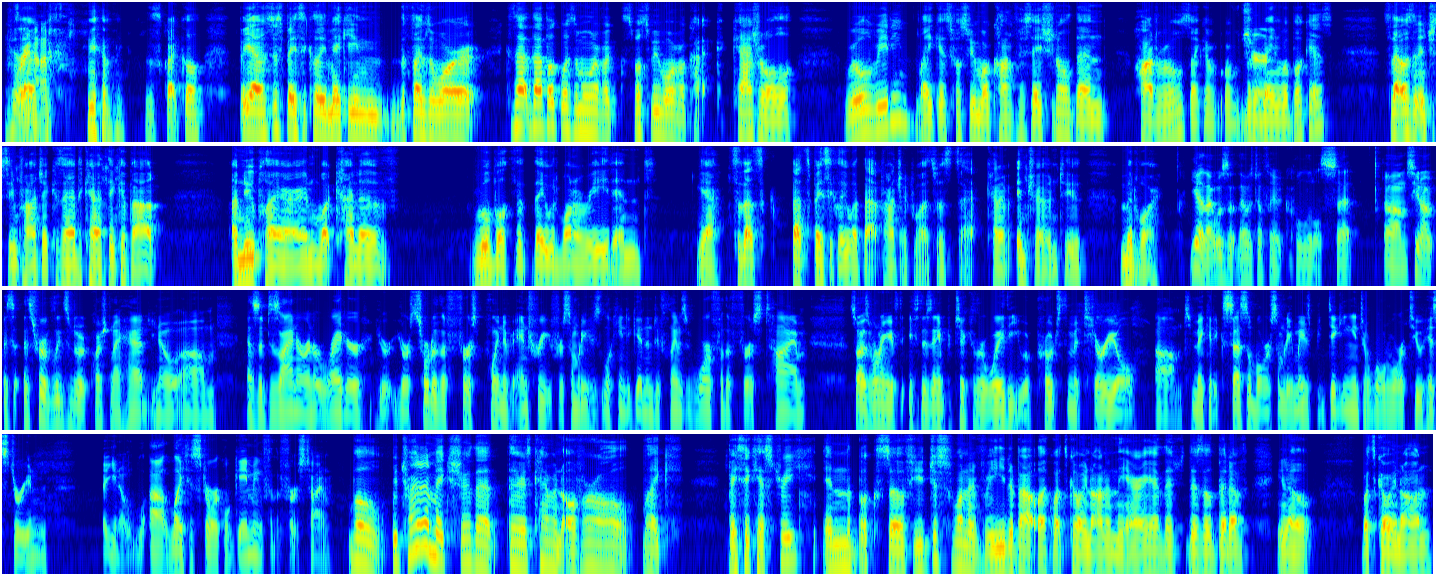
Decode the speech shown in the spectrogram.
So- right on. yeah, like, this is quite cool. But yeah, it was just basically making the Flames of War because that, that book was more of a supposed to be more of a ca- casual rule reading. Like it's supposed to be more conversational than hard rules, like a, a- Sure. the main rule book is. So that was an interesting project because I had to kind of think about a new player and what kind of rule book that they would want to read, and yeah, so that's that's basically what that project was was that kind of intro into mid war. Yeah, that was that was definitely a cool little set. Um, so you know, it, sort of leads into a question I had. You know, um, as a designer and a writer, you're you're sort of the first point of entry for somebody who's looking to get into Flames of War for the first time. So I was wondering if, if there's any particular way that you approach the material um, to make it accessible for somebody who may just be digging into World War II history and you know uh, light historical gaming for the first time. Well, we try to make sure that there's kind of an overall like basic history in the book. So if you just want to read about like what's going on in the area, there's, there's a bit of you know what's going on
